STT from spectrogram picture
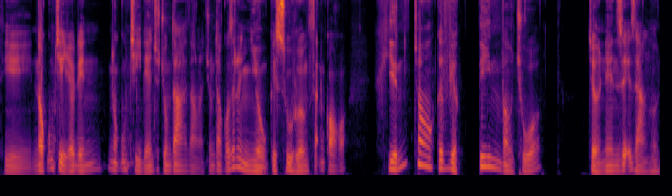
thì nó cũng chỉ cho đến nó cũng chỉ đến cho chúng ta rằng là chúng ta có rất là nhiều cái xu hướng sẵn có khiến cho cái việc tin vào Chúa trở nên dễ dàng hơn.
